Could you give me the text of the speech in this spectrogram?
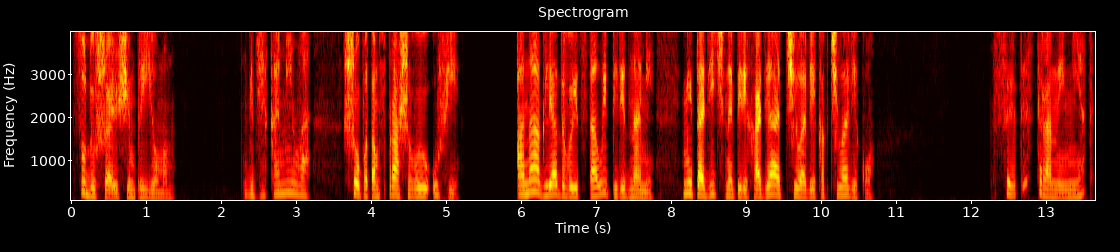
с удушающим приемом. «Где Камила?» — шепотом спрашиваю Уфи. Она оглядывает столы перед нами, методично переходя от человека к человеку. «С этой стороны нет.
